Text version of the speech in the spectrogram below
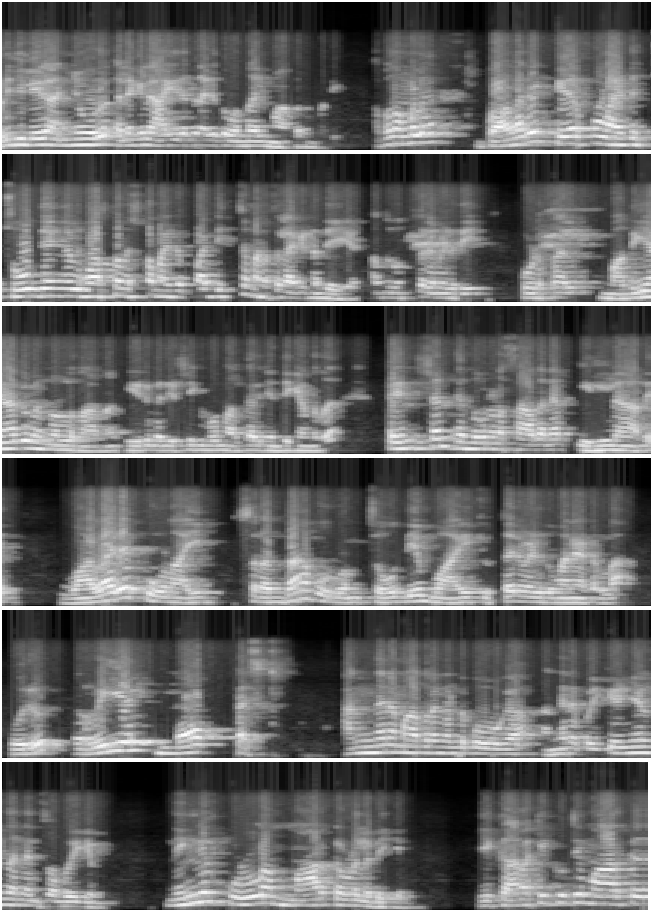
ഒരു ജില്ലയിൽ അഞ്ഞൂറ് അല്ലെങ്കിൽ ആയിരത്തിനകത്ത് വന്നാൽ മാത്രം മതി. അപ്പൊ നമ്മൾ വളരെ കെയർഫുൾ ആയിട്ട് ചോദ്യങ്ങൾ വസ്തുനിഷ്ഠമായിട്ട് പഠിച്ച് മനസ്സിലാക്കേണ്ടത് ചെയ്യുക? അതിന് ഉത്തരം എഴുതി കൊടുത്താൽ മതിയാകുമെന്നുള്ളതാണ് ഈ ഒരു പരീക്ഷയ്ക്ക് പോകുന്ന ആൾക്കാർ ചിന്തിക്കേണ്ടത്. ടെൻഷൻ എന്ന് പറയുന്ന സാധനം ഇല്ലാതെ വളരെ കൂളായി ശ്രദ്ധാപൂർവം ചോദ്യം വായിച്ച് ഉത്തരം എഴുതുവാനായിട്ടുള്ള ഒരു റിയൽ മോക്ക് ടെസ്റ്റ് അങ്ങനെ മാത്രം കണ്ടുപോവുക അങ്ങനെ പോയി കഴിഞ്ഞാൽ തന്നെ എന്ത് സംഭവിക്കും? നിങ്ങൾക്കുള്ള മാർക്ക് അവിടെ ലഭിക്കും. ഈ കറക്കിക്കുത്തി മാർക്ക്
